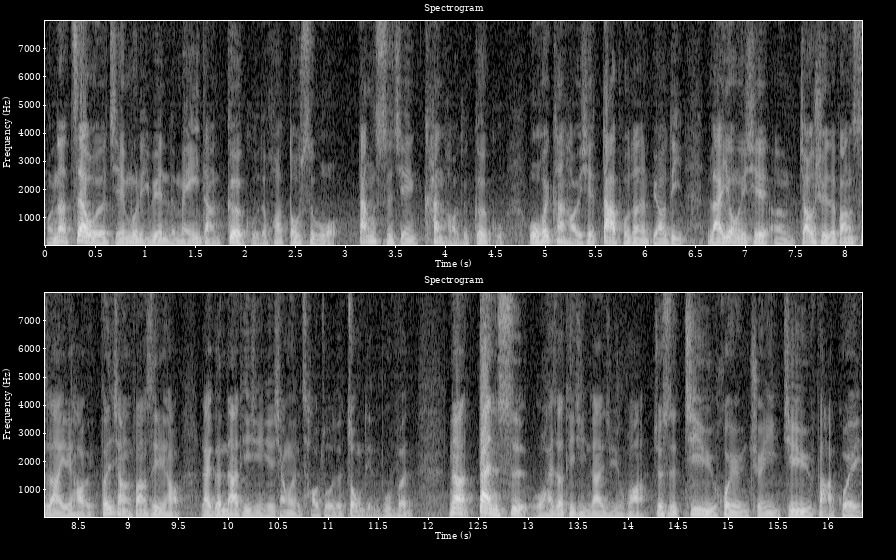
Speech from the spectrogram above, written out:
哦。那在我的节目里面的每一档个股的话，都是我当时间看好的个股，我会看好一些大波段的标的，来用一些嗯教学的方式啊也好，分享的方式也好，来跟大家提醒一些相关的操作的重点的部分。那但是我还是要提醒大家一句话，就是基于会员权益，基于法规。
